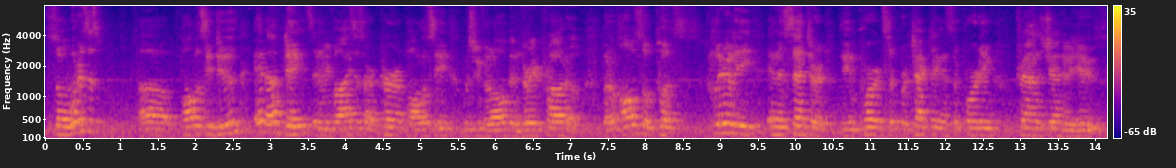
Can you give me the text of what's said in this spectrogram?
So what does this uh, policy do? It updates and revises our current policy, which we've all been very proud of. But it also puts clearly in the center the importance of protecting and supporting transgender youth.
